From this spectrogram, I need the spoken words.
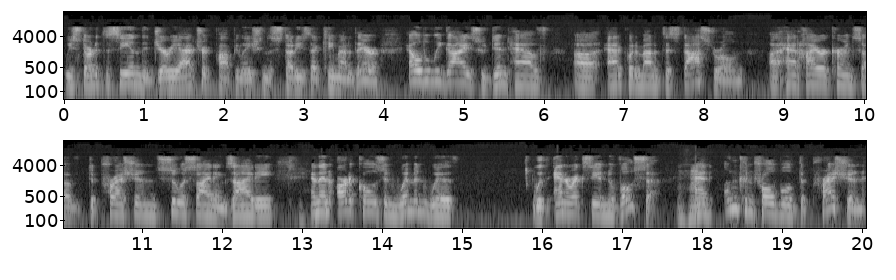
we started to see in the geriatric population, the studies that came out of there, elderly guys who didn't have uh, adequate amount of testosterone uh, had higher occurrence of depression, suicide, anxiety, and then articles in women with with anorexia nervosa mm-hmm. had uncontrollable depression,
